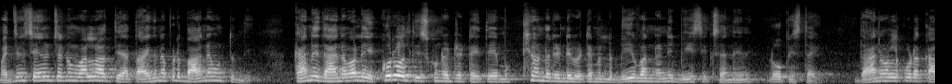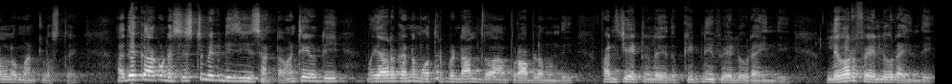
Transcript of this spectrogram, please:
మద్యం సేవించడం వల్ల తాగినప్పుడు బాగానే ఉంటుంది. కానీ దానివల్ల ఎక్కువ రోజులు తీసుకునేటట్టయితే ముఖ్యమైన రెండు విటమిన్లు బి వన్ అని బి సిక్స్ అని లోపిస్తాయి. దానివల్ల కూడా కాళ్ళలో మంటలు వస్తాయి. అదే కాకుండా సిస్టమిక్ డిజీజ్ అంటాం. అంటే ఏమిటి? ఎవరికన్నా మూత్రపిండాలు ప్రాబ్లం ఉంది. పని చేయటం లేదు. కిడ్నీ ఫెయిల్యూర్ అయింది. లివర్ ఫెయిల్యూర్ అయింది.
